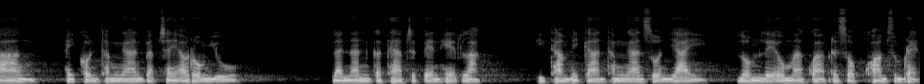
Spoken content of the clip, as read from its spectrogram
ล่าง ให้คนทำงานแบบใช้อารมณ์อยู่ และนั่นก็แทบจะเป็นเหตุหลักที่ทำให้การทำงานส่วนใหญ่ ล้มเหลวมากกว่าประสบความสำเร็จ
